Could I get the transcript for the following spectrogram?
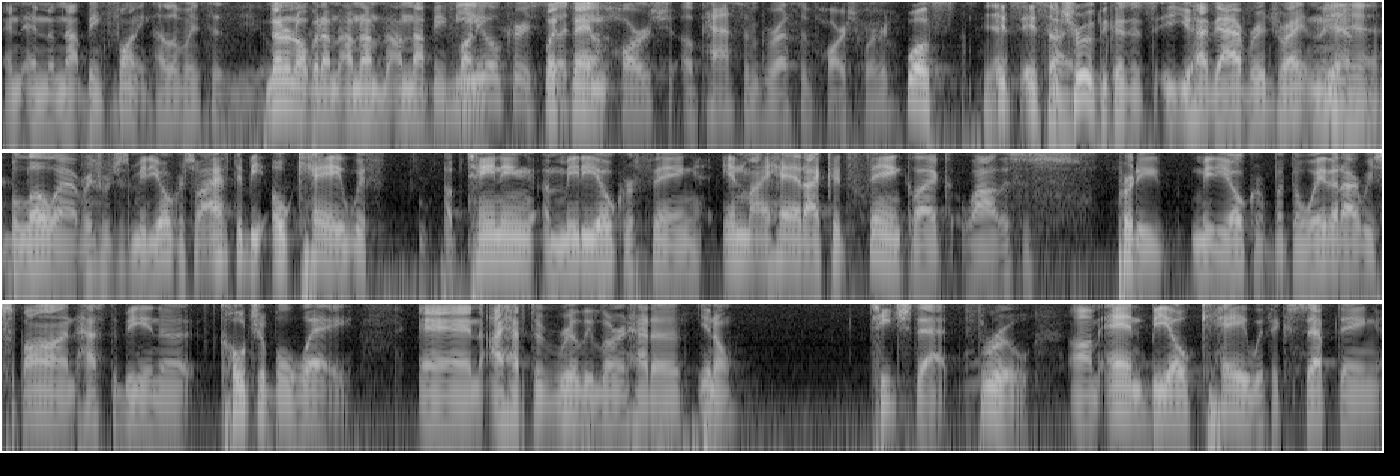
And, and I'm not being funny. I love when he says mediocre. No, no, no, but I'm, I'm, not, I'm not being funny. Mediocre is but such then, a harsh, a passive aggressive, harsh word. well, it's Yeah, it's, it's the truth because it's you have average, right, and then Yeah, you have yeah. below average, which is mediocre. So I have to be okay with obtaining a mediocre thing. In my head, I could think like, "Wow, this is pretty mediocre," but the way that I respond has to be in a coachable way, and I have to really learn how to, you know, teach that through um, and be okay with accepting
